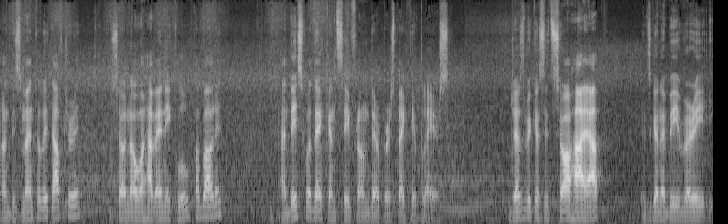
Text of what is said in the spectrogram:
and dismantle it after it. So no one have any clue about it. And this what they can see from their perspective players. Just because it's so high up, it's gonna be very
